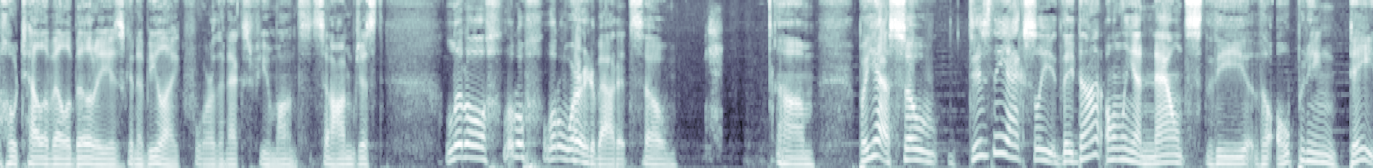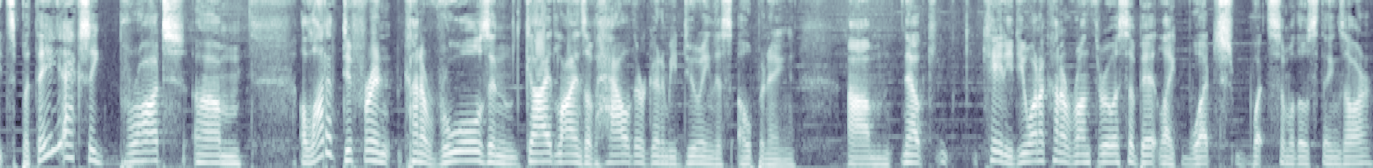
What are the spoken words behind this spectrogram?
hotel availability is going to be like for the next few months. So I'm just little little little worried about it. So um but yeah, so Disney actually they not only announced the the opening dates, but they actually brought um a lot of different kind of rules and guidelines of how they're going to be doing this opening. Um, now, Katie, do you want to kind of run through us a bit, like what what some of those things are?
